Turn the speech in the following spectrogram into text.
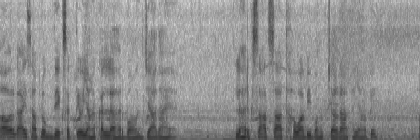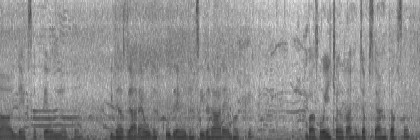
और गाइस आप लोग देख सकते हो, यहाँ का लहर बहुत ज़्यादा है। लहर के साथ साथ हवा भी बहुत चल रहा था यहाँ पे। और देख सकते हैं उन लोग को। इधर जा रहे हैं, उधर कूद रहे हैं, उधर से इधर आ रहे हैं भग के। बस वही चल रहा है, जब से आए तब से।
